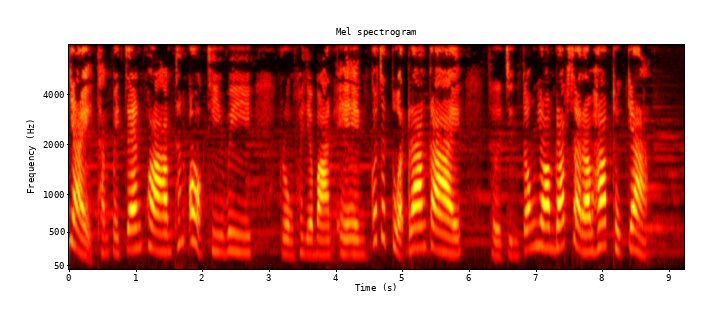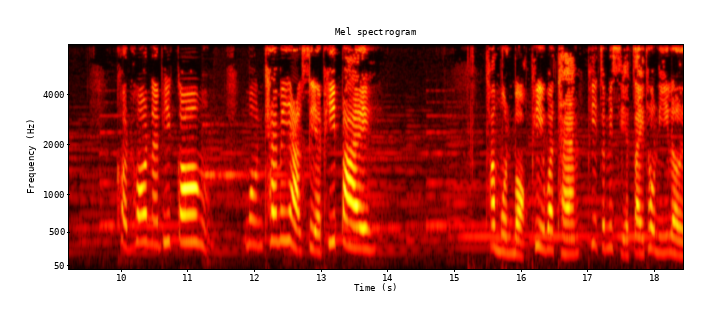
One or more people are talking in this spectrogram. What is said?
ใหญ่ทั้งไปแจ้งความทั้งออกทีวี โรงพยาบาลเองก็จะตรวจร่างกาย เธอจึงต้องยอมรับสารภาพทุกอย่าง ขอโทษนะพี่ก้อง มนแค่ไม่อยากเสียพี่ไป ถ้ามนบอกพี่ว่าแท้งพี่จะไม่เสียใจเท่านี้เลย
